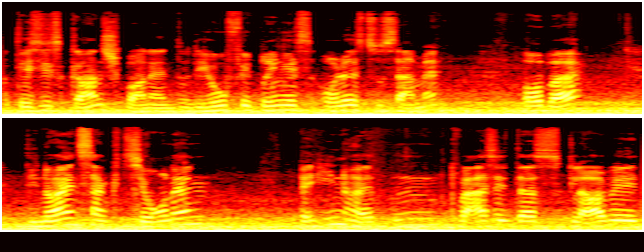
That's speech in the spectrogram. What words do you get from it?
Und das ist ganz spannend und ich hoffe, ich bringe jetzt alles zusammen. Aber die neuen Sanktionen beinhalten quasi, dass, glaube ich,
